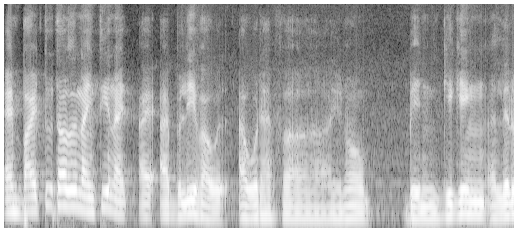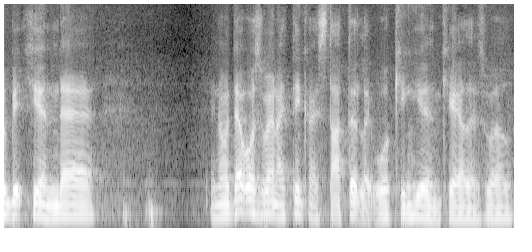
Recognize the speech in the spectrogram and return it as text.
and by 2019, I, I, I believe I would I would have uh, you know been gigging a little bit here and there. You know that was when I think I started like working here in KL as well.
